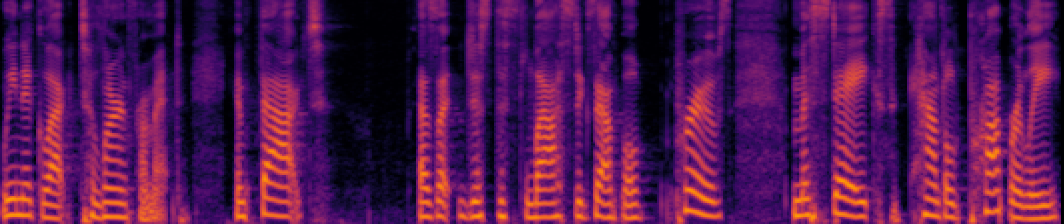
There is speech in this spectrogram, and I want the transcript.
we neglect to learn from it. In fact, as I, just this last example proves, mistakes handled properly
